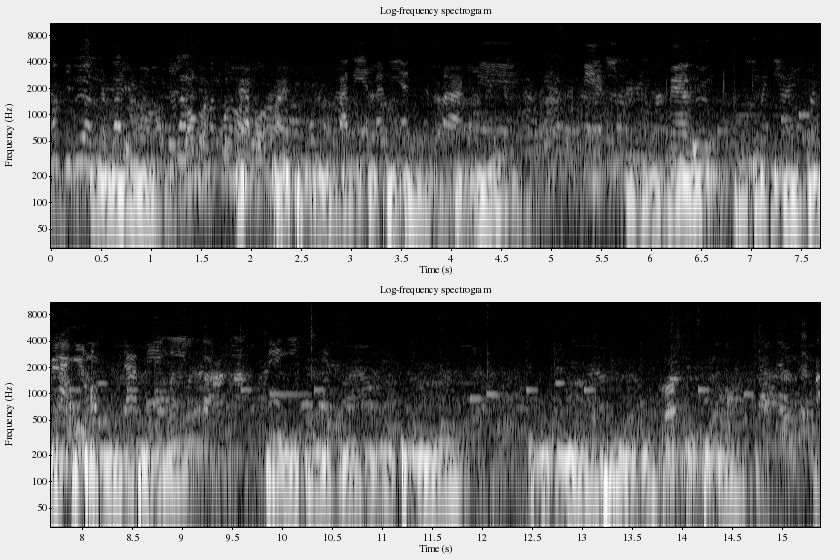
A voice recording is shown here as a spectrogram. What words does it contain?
มันกี่เรื่องกันได้อยู่ลงคุณแม่บอกไหมปานีปานีฝากแม่แม่อึ้งแม่อึ้งจ้าแม่อึ้งไป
